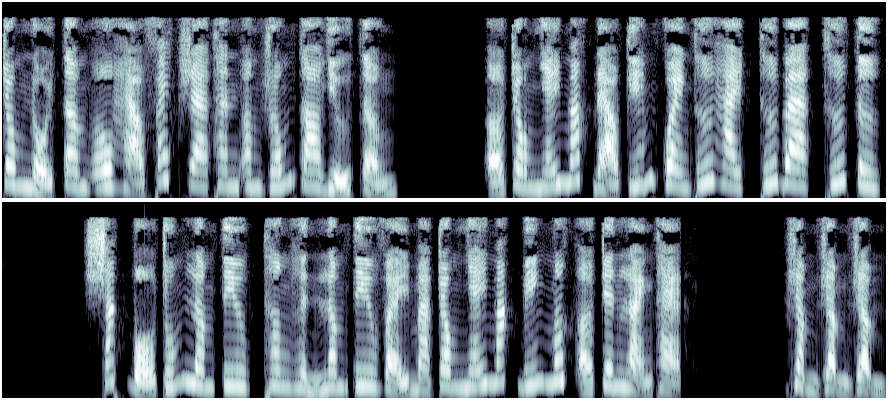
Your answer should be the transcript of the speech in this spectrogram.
Trong nội tâm ô hạo phát ra thanh âm rống to dữ tận. Ở trong nháy mắt đạo kiếm quan thứ hai, thứ ba, thứ tư. Sắp bổ trúng lâm tiêu, thân hình lâm tiêu vậy mà trong nháy mắt biến mất ở trên loạn thạc. Rầm rầm rầm.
